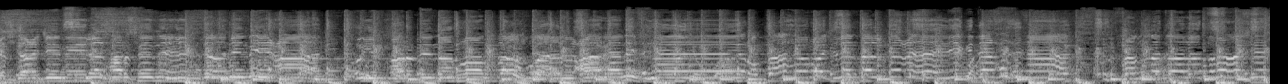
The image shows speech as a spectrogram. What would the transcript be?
يبدع جميل الحرف من دون ميعاد ويفخر بمن ربه والعالم اثنين رباه رجل بالفعل يقدح حسنات محمد ولد راشد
